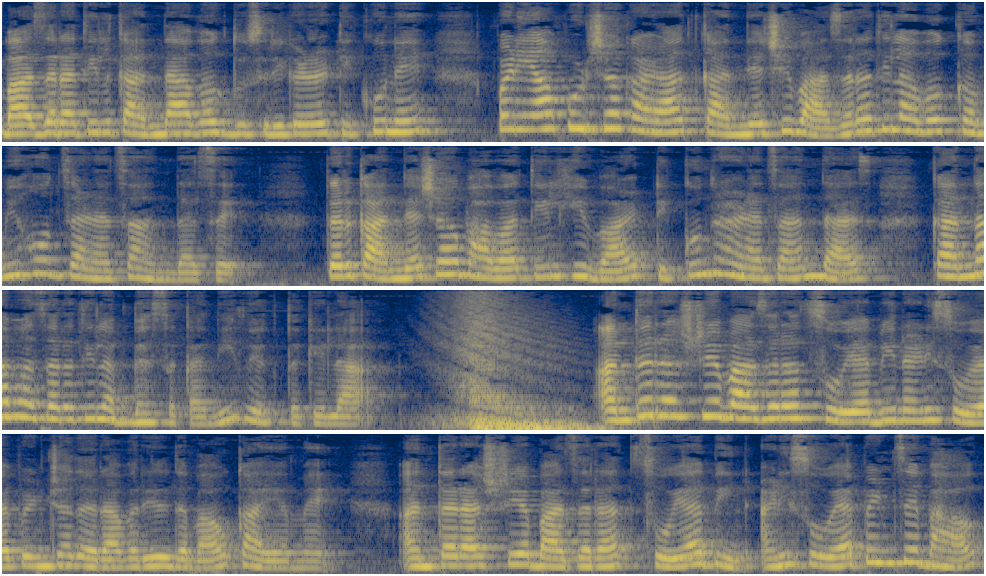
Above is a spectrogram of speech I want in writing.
बाजारातील कांदा आवक दुसरीकडे टिकू नये पण यापुढच्या काळात कांद्याची बाजारातील आवक कमी होत जाण्याचा अंदाज आहे. तर कांद्याच्या भावातील ही वाढ टिकून राहण्याचा अंदाज कांदा बाजारातील अभ्यासकांनी व्यक्त केला. आंतरराष्ट्रीय बाजारात सोयाबीन आणि सोयाबीनच्या दरावरील दबाव कायम आहे. आंतरराष्ट्रीय बाजारात सोयाबीन आणि सोयाबीनचे भाव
